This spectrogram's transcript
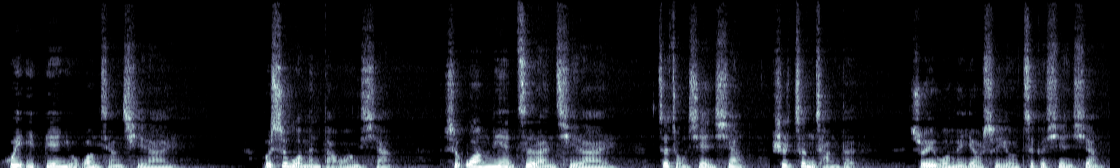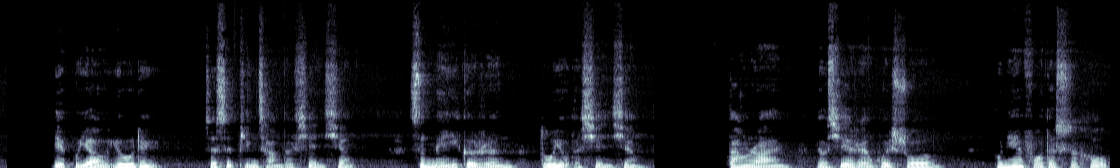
会一边有妄想起来，不是我们打妄想，是妄念自然起来，这种现象是正常的。所以，我们要是有这个现象，也不要忧虑，这是平常的现象，是每一个人都有的现象。当然，有些人会说，不念佛的时候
